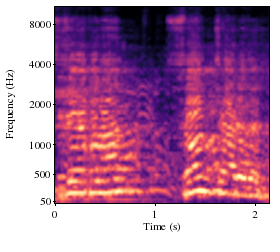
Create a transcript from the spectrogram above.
Size yapılan son çağrıdır.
